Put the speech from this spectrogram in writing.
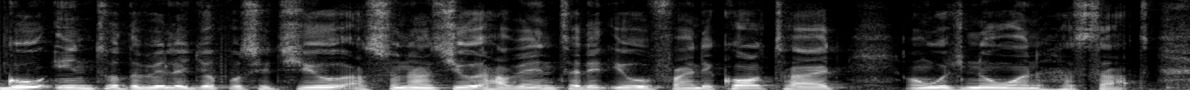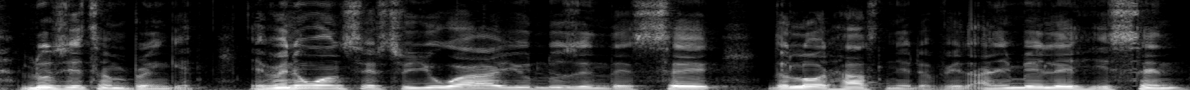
Go into the village opposite you. As soon as you have entered it, you will find a colt tied on which no one has sat. Lose it and bring it. If anyone says to you, Why are you losing this? Say, The Lord has need of it. And immediately he sent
